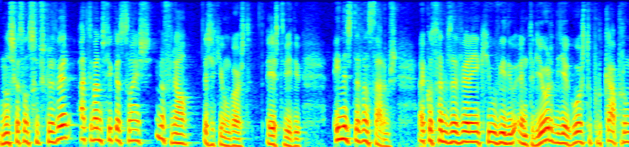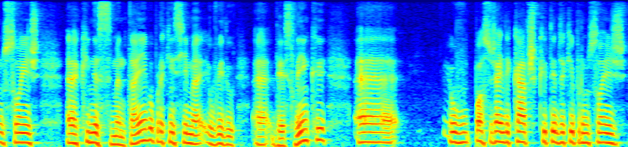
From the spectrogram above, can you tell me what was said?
Não se esqueçam de subscrever, ativar notificações e no final deixa aqui um gosto a este vídeo. E antes de avançarmos, aconselho-vos a verem aqui o vídeo anterior de agosto, porque há promoções que ainda se mantêm. Vou por aqui em cima o vídeo desse link eu posso já indicar-vos que temos aqui promoções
